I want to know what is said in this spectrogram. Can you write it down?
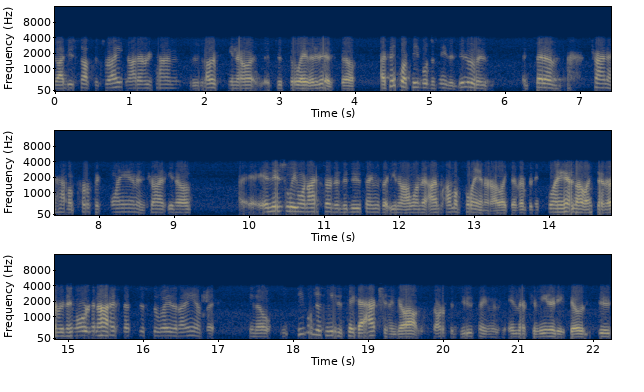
do I do stuff that's right. Not every time there's other you know it's just the way that it is. So I think what people just need to do is instead of trying to have a perfect plan and trying, you know, initially when I started to do things that you know I want to, I'm, I'm a planner. I like to have everything planned. I like to have everything organized. That's just the way that I am. But you know, people just need to take action and go out and start to do things in their community. Go do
